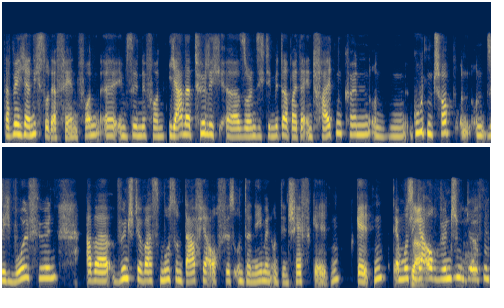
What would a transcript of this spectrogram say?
Da bin ich ja nicht so der Fan von, äh, im Sinne von, ja, natürlich äh, sollen sich die Mitarbeiter entfalten können und einen guten Job und, und sich wohlfühlen. Aber wünsch dir was muss und darf ja auch fürs Unternehmen und den Chef gelten gelten. Der muss Klar. sich ja auch wünschen dürfen,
